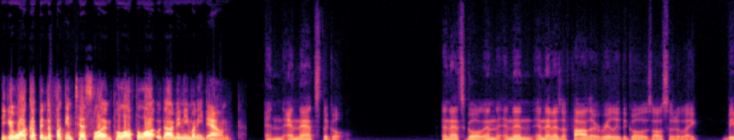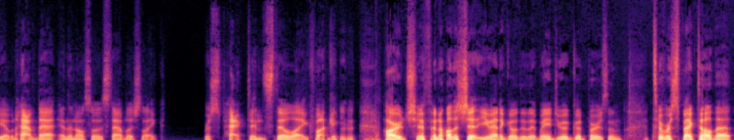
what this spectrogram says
He could walk up into fucking Tesla and pull off the lot without any money down. and, and that's the goal. And that's goal. And, and then, and then as a father, really the goal is also to like be able to have that and then also establish like respect and still like fucking hardship and all the shit you had to go through that made you a good person to respect all that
